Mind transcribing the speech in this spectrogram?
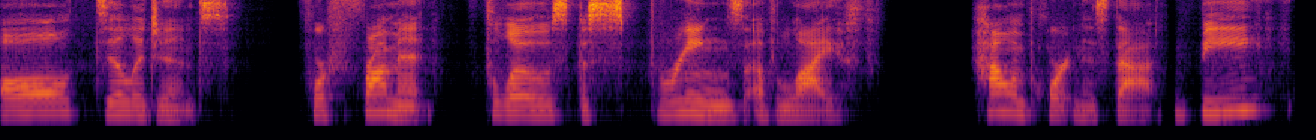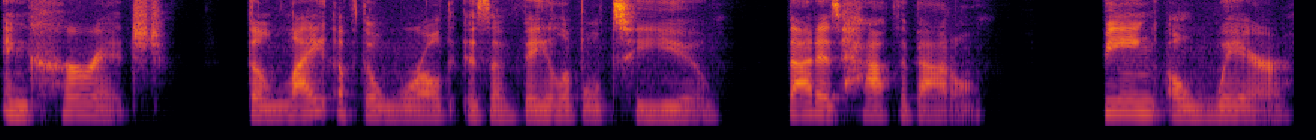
all diligence, for from it flows the springs of life. How important is that? Be encouraged. The light of the world is available to you. That is half the battle. being aware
